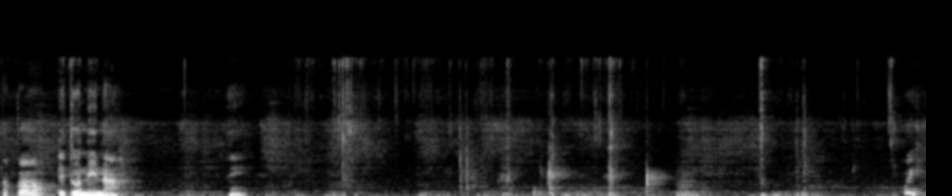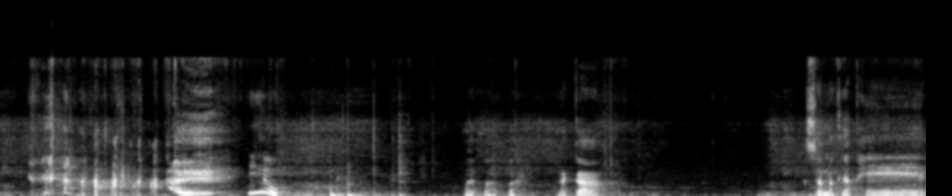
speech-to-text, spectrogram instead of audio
แล้วก็ไอตัวนี้นะ นี่อุ้ยอิ้วโอ้ยโอ้ยโอ้ยแล้วก็ซอสมะเขือเทศ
